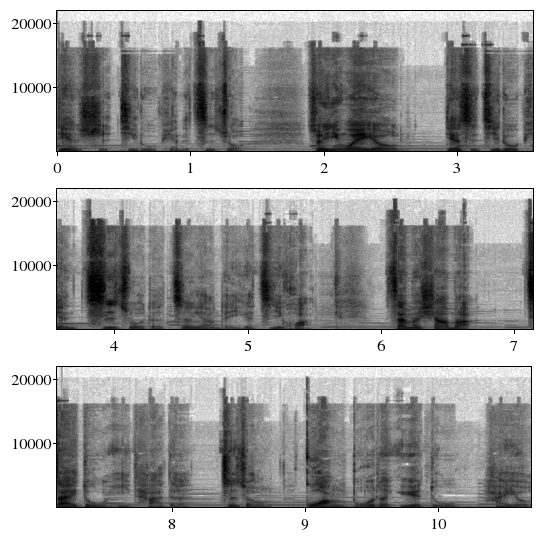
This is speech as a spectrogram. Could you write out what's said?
电视纪录片的制作。所以，因为有电视纪录片制作的这样的一个计划，Sam Sharma 再度以他的这种广博的阅读，还有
